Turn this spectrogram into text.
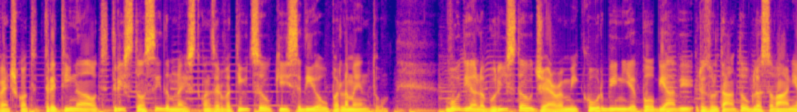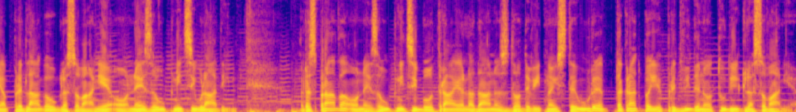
več kot tretjina od 317 konzervativcev, ki sedijo v parlamentu. Vodja laboristov Jeremy Corbyn je po objavi rezultatov glasovanja predlagal glasovanje o nezaupnici vladi. Razprava o nezaupnici bo trajala danes do 19. ure, takrat pa je predvideno tudi glasovanje.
